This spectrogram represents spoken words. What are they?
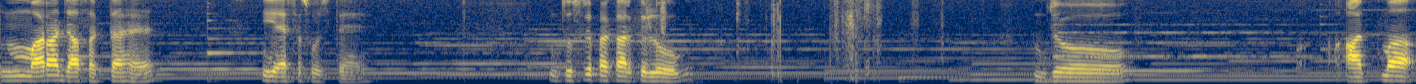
मारा जा सकता है ये ऐसा सोचते हैं। दूसरे प्रकार के लोग जो आत्मा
